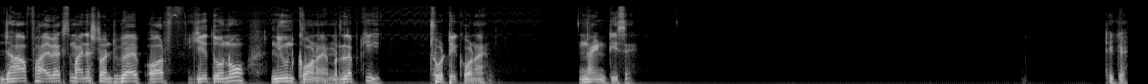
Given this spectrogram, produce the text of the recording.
जहाँ five x minus twenty five और ये दोनों न्यून कौन है मतलब कि छोटे कौन है नाइन्टी से। ठीक है?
